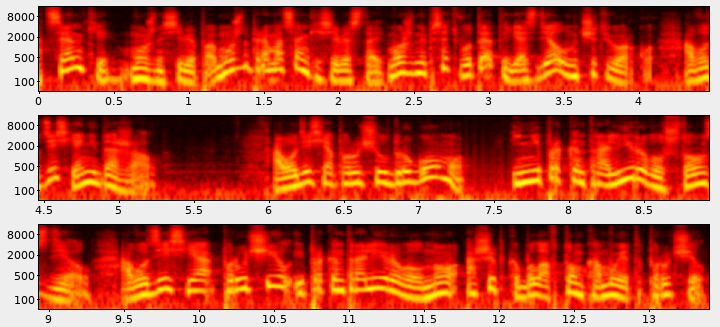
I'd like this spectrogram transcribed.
оценки можно себе, можно прям оценки себе ставить. Можно написать, вот это я сделал на четверку, а вот здесь я не дожал. А вот здесь я поручил другому и не проконтролировал, что он сделал. А вот здесь я поручил и проконтролировал, но ошибка была в том, кому я это поручил.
